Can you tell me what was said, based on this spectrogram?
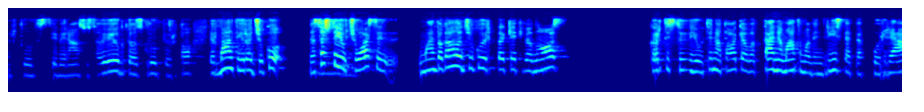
ir tų įvairiausių saviugdos grupių ir to. Ir man tai yra džiugu, nes aš tai jaučiuosi man be galo džiugu ir ta kiekvienos, kartais tu jauti netokią, va, tą nematomą bendrystę, apie kurią,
